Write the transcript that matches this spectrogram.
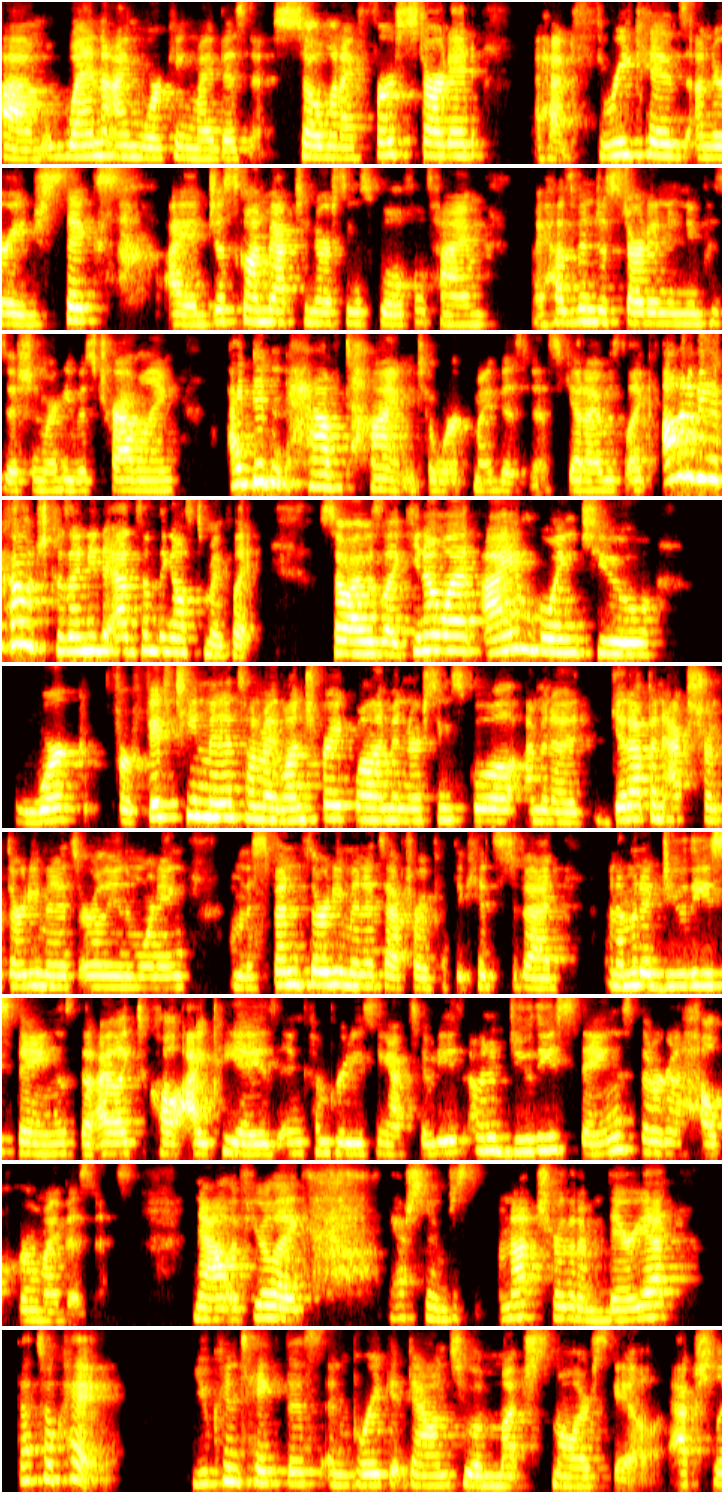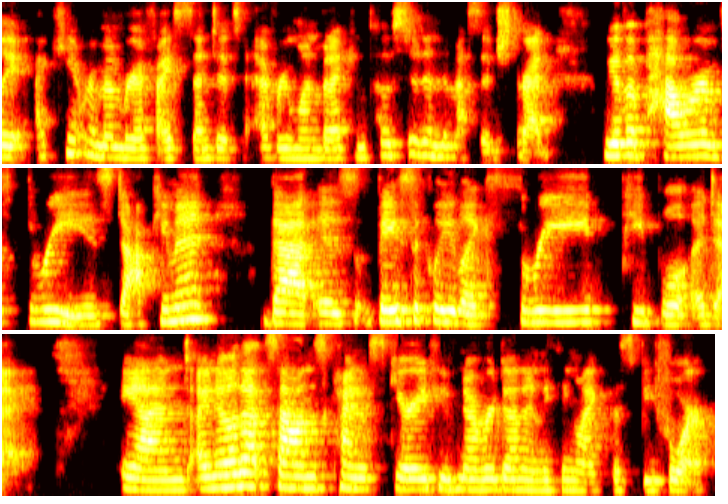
um, when I'm working my business. So when I first started, I had three kids under age six. I had just gone back to nursing school full time. My husband just started a new position where he was traveling. I didn't have time to work my business, yet I was like, I'm gonna be a coach because I need to add something else to my plate. So I was like, you know what? I am going to work for 15 minutes on my lunch break while I'm in nursing school. I'm gonna get up an extra 30 minutes early in the morning. I'm gonna spend 30 minutes after I put the kids to bed. And I'm gonna do these things that I like to call IPAs, income producing activities. I'm gonna do these things that are gonna help grow my business. Now, if you're like, Ashley, I'm just, I'm not sure that I'm there yet that's okay. You can take this and break it down to a much smaller scale. Actually, I can't remember if I sent it to everyone, but I can post it in the message thread. We have a power of threes document that is basically like three people a day. And I know that sounds kind of scary if you've never done anything like this before.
